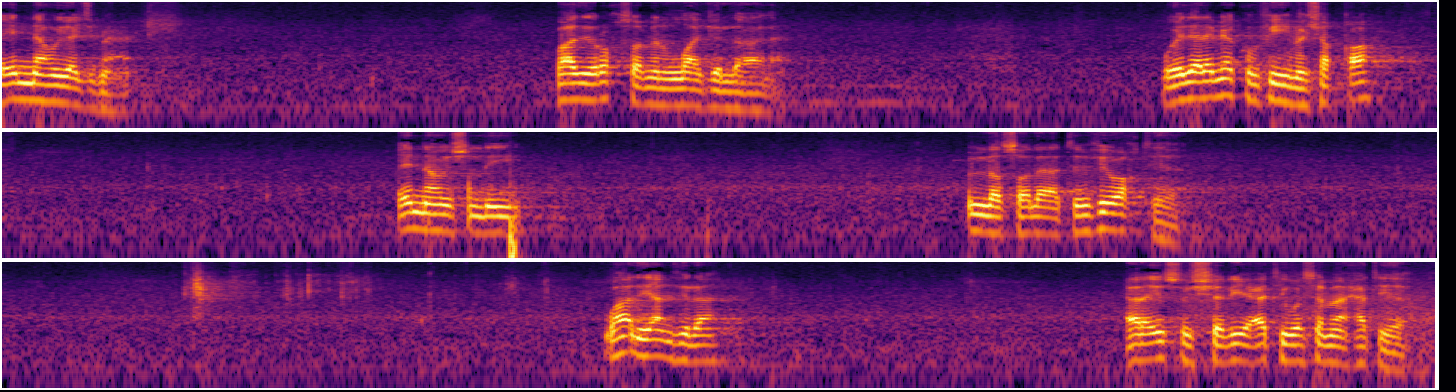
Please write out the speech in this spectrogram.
فإنه يجمع. وهذه رخصة من الله جل وعلا. وإذا لم يكن فيه مشقة فإنه يصلي كل صلاة في وقتها. وهذه أمثلة على يسر الشريعة وسماحتها.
